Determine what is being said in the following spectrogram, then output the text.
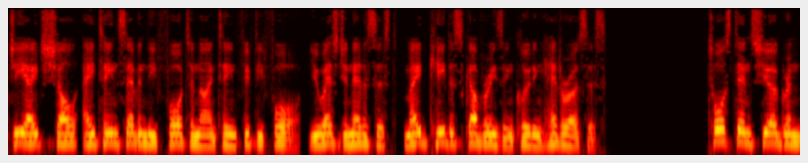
G. H. Shull (1874–1954), U.S. geneticist, made key discoveries including heterosis. Torsten Sjögren.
